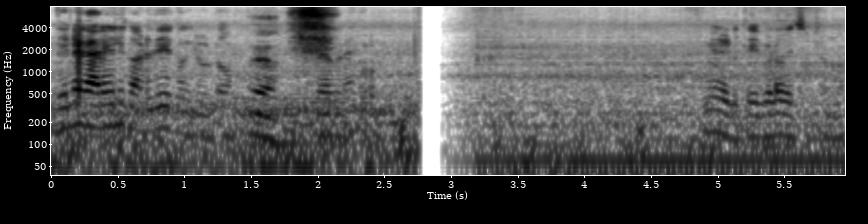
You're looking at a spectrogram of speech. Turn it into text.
ഇതിന്റെ കരയിൽ കടുവയൊക്കെ ഉണ്ട് കേട്ടോ. ഇങ്ങനെ എടുത്ത് ഇവിടെ വെച്ചിട്ടുണ്ടോ.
